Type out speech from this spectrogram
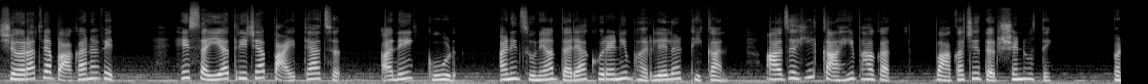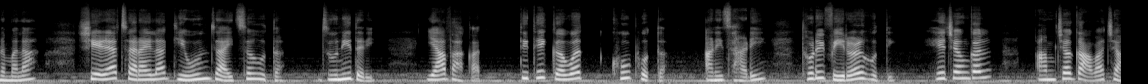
शहरातल्या बागा नव्हेत हे सह्याद्रीच्या पायथ्याचं अनेक गूढ आणि जुन्या दऱ्याखोऱ्यांनी भरलेलं ठिकाण. आजही काही भागात वाघाचे दर्शन होते. पण मला शेळ्या चरायला घेऊन जायचं होतं जुनी दरी. या भागात तिथे गवत खूप होतं आणि झाडी थोडी विरळ होती. हे जंगल आमच्या गावाच्या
